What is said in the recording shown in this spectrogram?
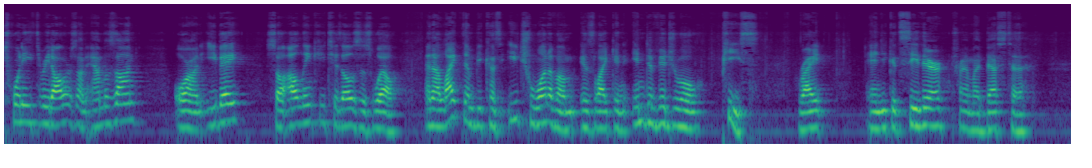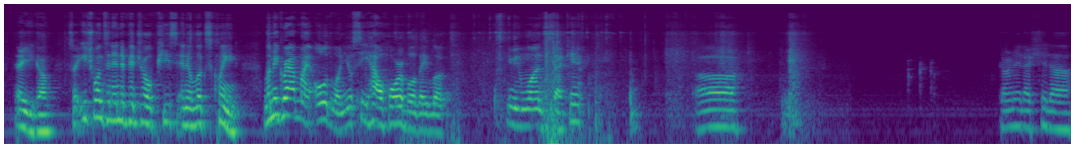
$23 on Amazon or on eBay. So I'll link you to those as well. And I like them because each one of them is like an individual piece, right? And you could see there, trying my best to, there you go. So each one's an individual piece and it looks clean. Let me grab my old one. You'll see how horrible they looked. Give me one second. Uh, Darn it, I should, uh...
